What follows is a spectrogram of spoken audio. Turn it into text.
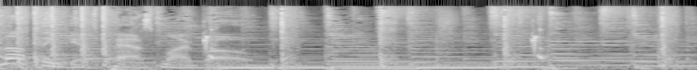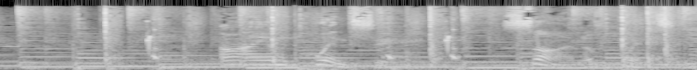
Nothing gets past my bow. I am Quincy, son of Quincy.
